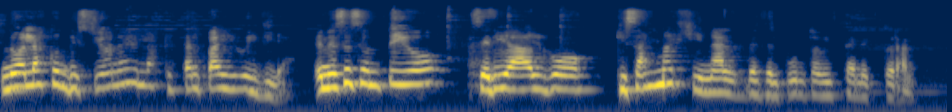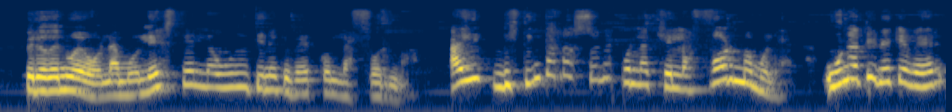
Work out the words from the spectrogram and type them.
no en las condiciones en las que está el país hoy día. En ese sentido, sería algo quizás marginal desde el punto de vista electoral. Pero de nuevo, la molestia en la UDI tiene que ver con la forma. Hay distintas razones por las que la forma molesta. Una tiene que ver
